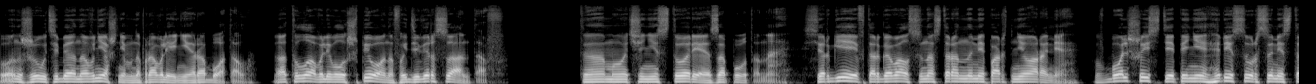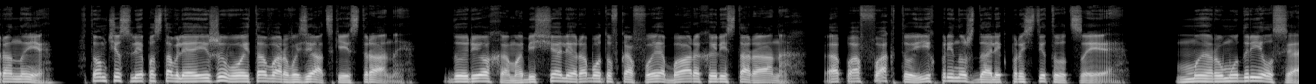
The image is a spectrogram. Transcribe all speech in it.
Он же у тебя на внешнем направлении работал. Отлавливал шпионов и диверсантов». «Там очень история запутана. Сергеев торговал с иностранными партнерами, в большей степени ресурсами страны, в том числе поставляя и живой товар в азиатские страны. Дурехам обещали работу в кафе, барах и ресторанах, а по факту их принуждали к проституции. Мэр умудрился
